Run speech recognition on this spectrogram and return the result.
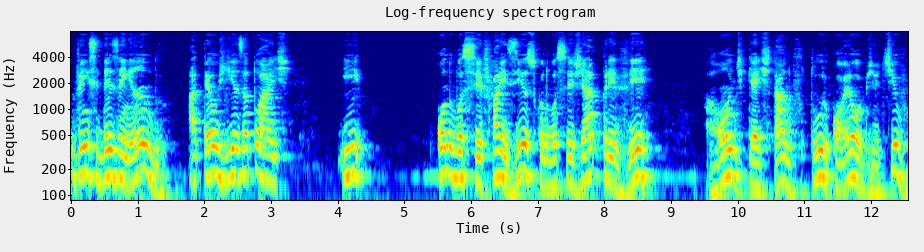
vem se desenhando até os dias atuais. E quando você faz isso, quando você já prevê aonde quer estar no futuro, qual é o objetivo,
